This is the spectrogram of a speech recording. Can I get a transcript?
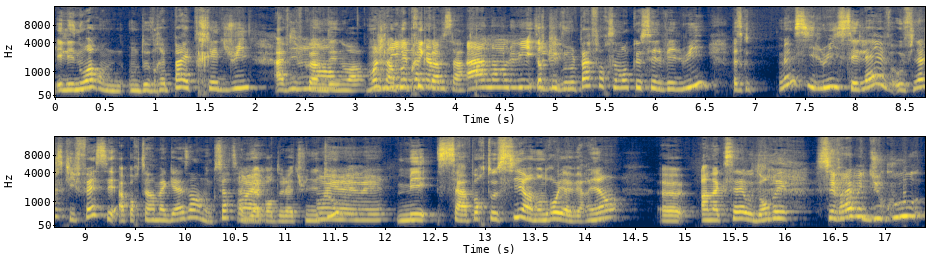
Et les noirs, on ne devrait pas être réduits à vivre Non. comme des noirs. Moi, je l'ai un peu pris comme ça. Ah non, lui... C'est-à-dire lui- qu'ils veulent pas forcément que s'élever lui, parce que même si lui s'élève, au final, ce qu'il fait, c'est apporter un magasin. Donc certes, ça lui apporte de la thune et tout, mais ça apporte aussi un endroit où il y avait rien, euh, un accès aux denrées. C'est vrai, mais du coup,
